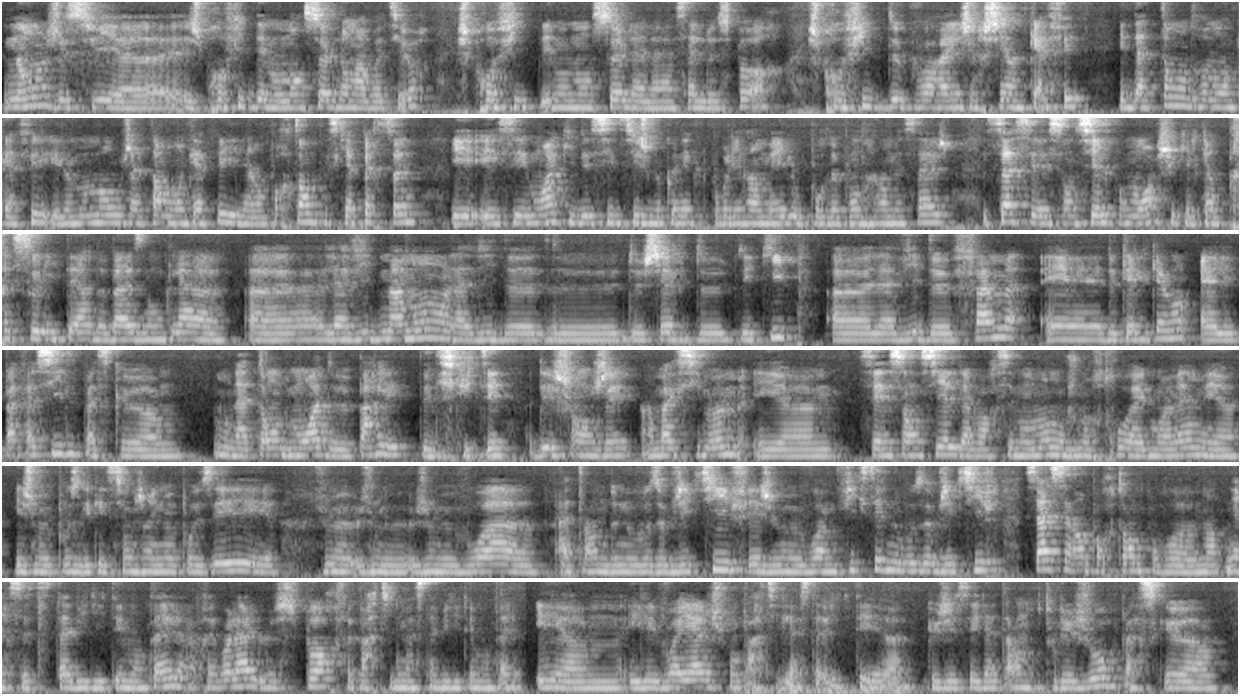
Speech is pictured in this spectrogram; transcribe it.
non, je suis, euh, je profite des moments seuls dans ma voiture. Je profite des moments seuls à la salle de sport. Je profite de pouvoir aller chercher un café et d'attendre mon café. Et le moment où j'attends mon café, il est important parce qu'il y a personne. Et, c'est moi qui décide si je me connecte pour lire un mail ou pour répondre à un message. Ça, c'est essentiel pour moi. Je suis quelqu'un de très solitaire de base. Donc là, euh, la vie de maman, la vie de, chef d'équipe, euh, la vie de femme et de quelqu'un, elle est pas facile parce que on attend de moi de parler, de discuter, d'échanger un maximum. Et euh, c'est essentiel d'avoir ces moments où je me retrouve avec moi-même et, euh, je me pose les questions que j'ai envie de me poser. Je me, vois euh, atteindre de nouveaux objectifs et je me vois me fixer de nouveaux objectifs. Ça, c'est important pour maintenir cette stabilité mentale. Après, voilà, le sport fait partie de ma stabilité mentale. Et, et les voyages font partie de la stabilité que j'essaye d'atteindre tous les jours parce que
